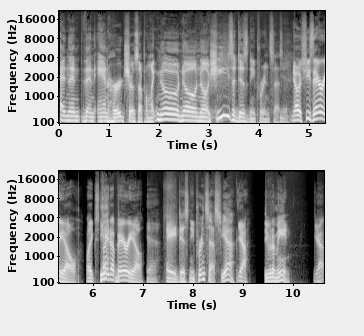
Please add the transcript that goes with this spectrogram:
and then then Amber Heard shows up. I'm like, no, no, no, she's a Disney princess, Yeah. No, she's Ariel, like straight Yeah. up Ariel. yeah. a Disney princess. Yeah, Yeah, see what I mean? yeah.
